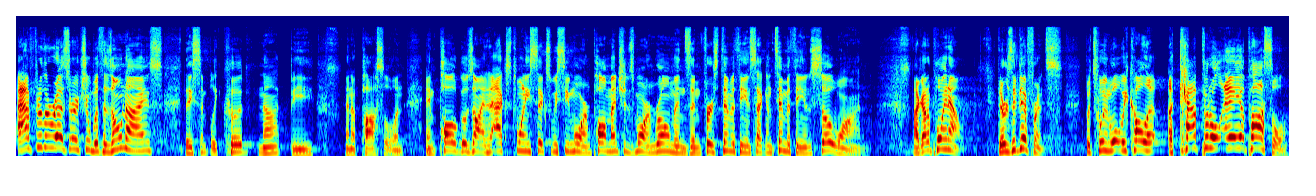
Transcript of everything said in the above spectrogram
after the resurrection with his own eyes, they simply could not be an apostle. And, and Paul goes on in Acts 26, we see more, and Paul mentions more in Romans and 1 Timothy and 2 Timothy and so on. I got to point out there's a difference between what we call a, a capital A apostle.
